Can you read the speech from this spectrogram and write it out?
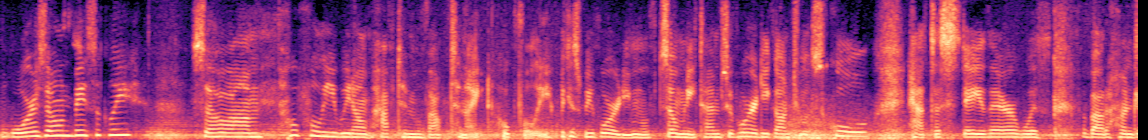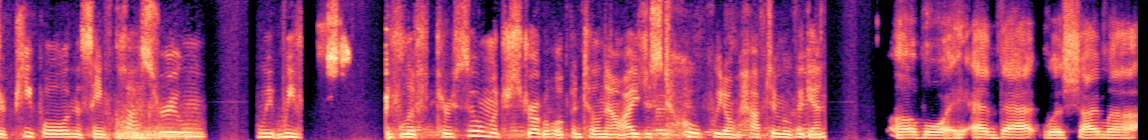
war zone basically so um, hopefully we don't have to move out tonight hopefully because we've already moved so many times we've already gone to a school had to stay there with about a 100 people in the same classroom we, we've We've lived through so much struggle up until now. I just hope we don't have to move again. Oh boy. And that was Shaima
